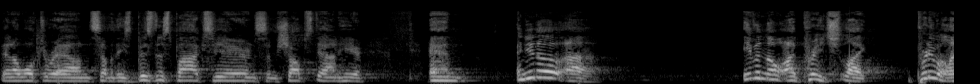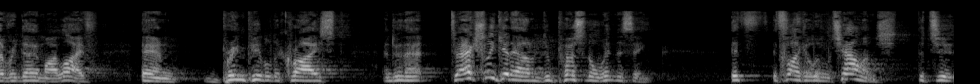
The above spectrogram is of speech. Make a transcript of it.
Then I walked around some of these business parks here and some shops down here. And, and you know, uh, even though I preach like pretty well every day of my life and bring people to Christ and do that, to actually get out and do personal witnessing, it's, it's like a little challenge that you,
